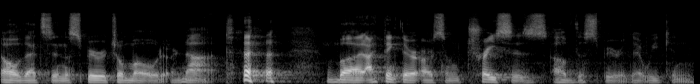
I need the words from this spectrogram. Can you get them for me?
oh, that's in the spiritual mode or not. but I think there are some traces of the Spirit that we can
